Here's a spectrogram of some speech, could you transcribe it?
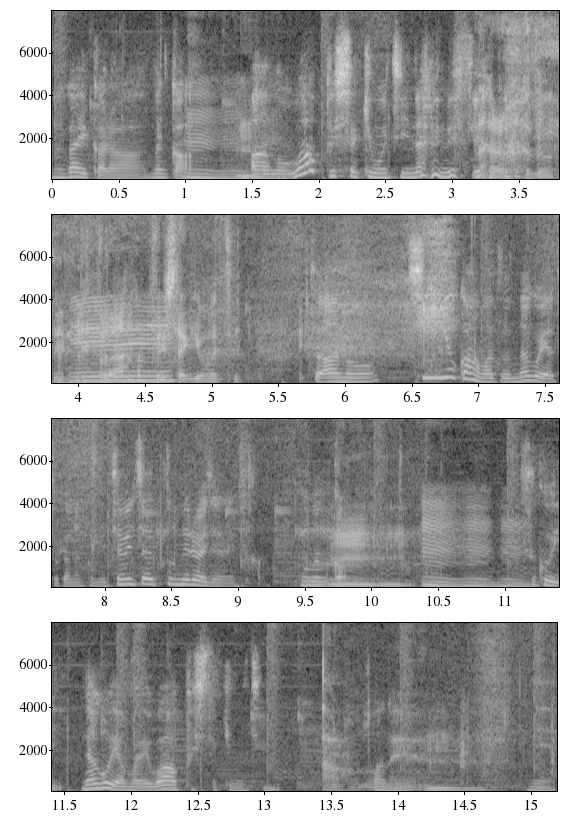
長いからなんか、うんうんあのワープした気持ちになるんですよ。なるほどね。ワープした気持ち。そうあの新横浜と名古屋とかなんかめちゃめちゃトンネルあるじゃないですか。もうなんか、うんうんうん。うんすごい名古屋までワープした気持ちに。なるほどね。うん。ね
